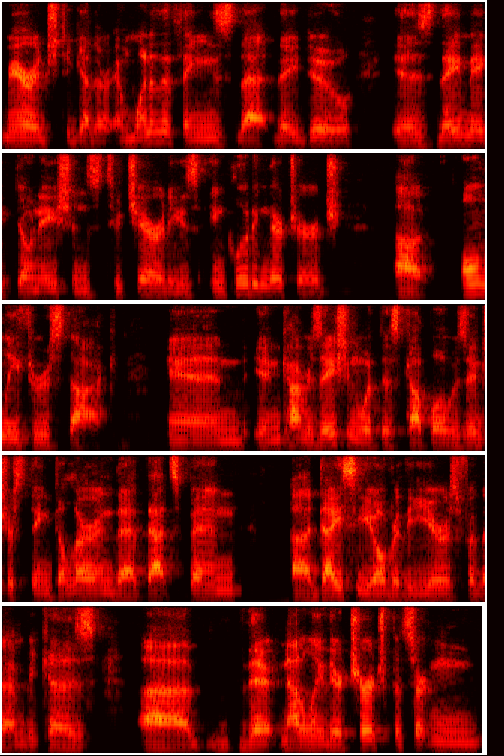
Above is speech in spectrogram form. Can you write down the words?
marriage together. And one of the things that they do is they make donations to charities, including their church, uh, only through stock. And in conversation with this couple, it was interesting to learn that that's been uh, dicey over the years for them because uh, not only their church, but certain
